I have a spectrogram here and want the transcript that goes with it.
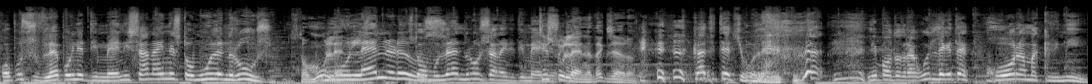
όπως τους βλέπω, είναι ντυμένοι σαν να είναι στο Moulin Rouge. Στο Μούλεν. Moulin Rouge. Στο Moulin Rouge σαν να είναι ντυμένοι. Τι σου λένε, δεν ξέρω. Κάτι τέτοιο μου λέει. λοιπόν, το τραγούδι λέγεται Χώρα Μακρινή.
